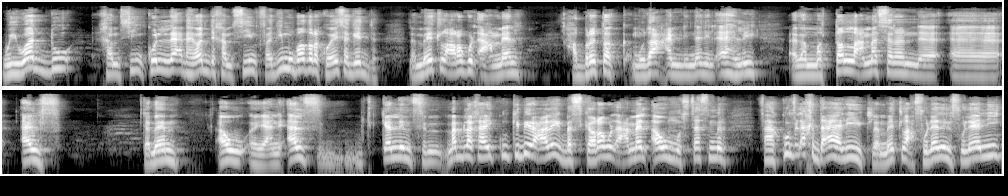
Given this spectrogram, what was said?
ويودوا 50 كل لاعب هيودي 50 فدي مبادرة كويسة جدا. لما يطلع رجل أعمال حضرتك مدعم للنادي الأهلي لما تطلع مثلا آه، آه، 1000 تمام؟ أو يعني 1000 بتتكلم في مبلغ هيكون كبير عليك بس كرجل أعمال أو مستثمر فهتكون في الآخر دعاية ليك. لما يطلع فلان الفلاني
